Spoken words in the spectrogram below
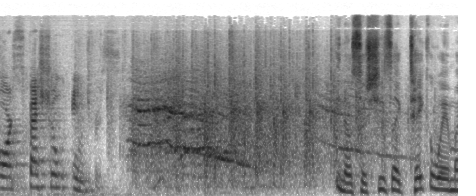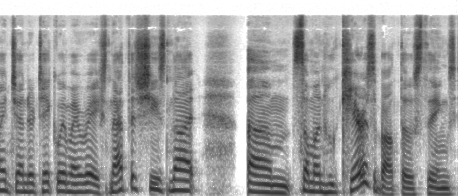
or special interests. you know, so she's like, take away my gender, take away my race. Not that she's not um, someone who cares about those things.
